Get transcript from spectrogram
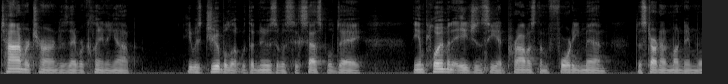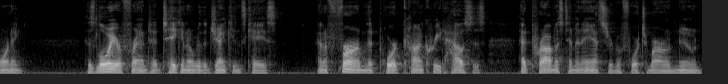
Tom returned as they were cleaning up. He was jubilant with the news of a successful day. The employment agency had promised them forty men to start on Monday morning. His lawyer friend had taken over the Jenkins case, and a firm that poured concrete houses had promised him an answer before tomorrow noon.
